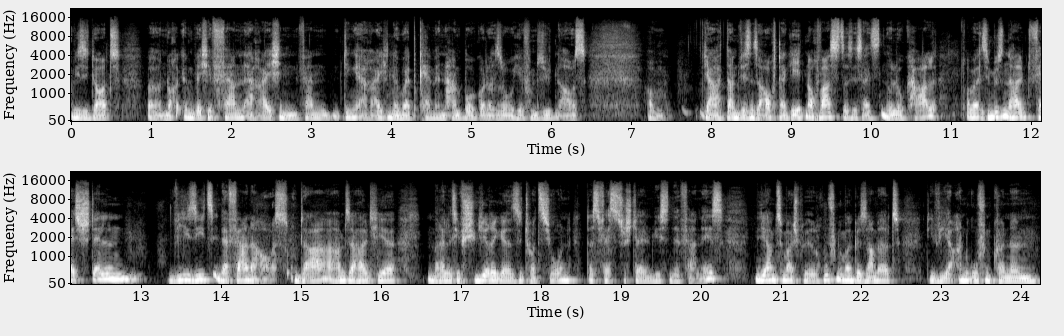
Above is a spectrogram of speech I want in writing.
wie Sie dort äh, noch irgendwelche fern erreichen, fern Dinge erreichen, eine Webcam in Hamburg oder so, hier vom Süden aus. Ähm, ja, dann wissen Sie auch, da geht noch was. Das ist halt nur lokal. Aber Sie müssen halt feststellen, wie sieht es in der Ferne aus? Und da haben sie halt hier eine relativ schwierige Situation, das festzustellen, wie es in der Ferne ist. Die haben zum Beispiel Rufnummern gesammelt, die wir anrufen können,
